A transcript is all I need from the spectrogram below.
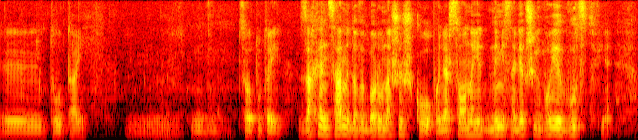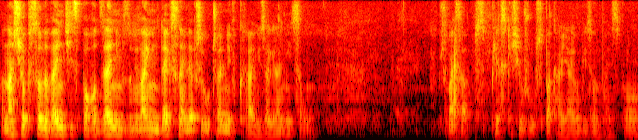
Yy, tutaj co tutaj zachęcamy do wyboru naszych szkół, ponieważ są one jednymi z najlepszych w województwie, a nasi absolwenci z powodzeniem zdobywają indeks najlepszych uczelni w kraju i za granicą. Proszę Państwa, pieski się już uspokajają, widzą Państwo,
